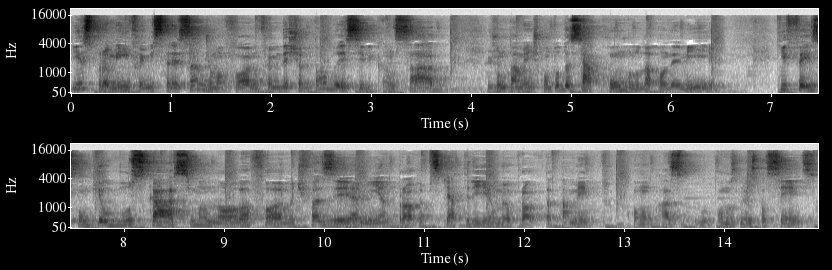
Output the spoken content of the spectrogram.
Isso para mim foi me estressando de uma forma, foi me deixando tão adoecido e cansado, juntamente com todo esse acúmulo da pandemia, que fez com que eu buscasse uma nova forma de fazer a minha própria psiquiatria, o meu próprio tratamento com, as, com os meus pacientes.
